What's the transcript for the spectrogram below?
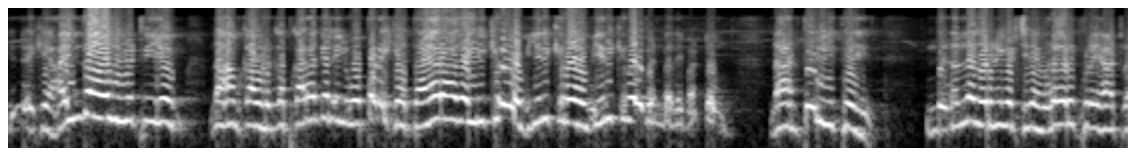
இன்றைக்கு ஐந்தாவது வெற்றியும் நாம் அவருக்கு கரங்களில் ஒப்படைக்க தயாராக இருக்கிறோம் இருக்கிறோம் இருக்கிறோம் என்பதை மட்டும் நான் தெரிவித்து இந்த நல்ல ஒரு நிகழ்ச்சியிலே வரவேற்புரையாற்ற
